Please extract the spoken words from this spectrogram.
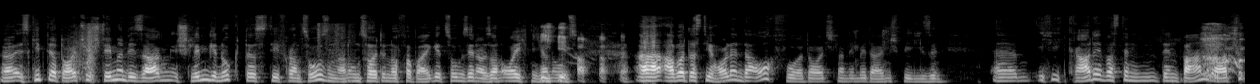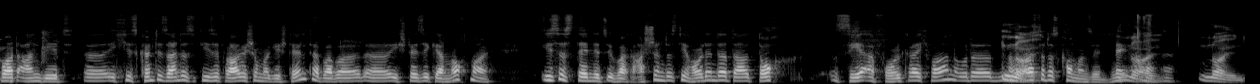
es gibt ja deutsche Stimmen, die sagen, ist schlimm genug, dass die Franzosen an uns heute noch vorbeigezogen sind, also an euch, nicht an uns. Äh, aber dass die Holländer auch vor Deutschland im Medaillenspiegel sind. Ähm, ich, ich gerade was den, den Bahnradsport angeht, äh, ich, es könnte sein, dass ich diese Frage schon mal gestellt habe, aber äh, ich stelle sie gern nochmal. Ist es denn jetzt überraschend, dass die Holländer da doch sehr erfolgreich waren oder Nein. hast du das kommen sehen? Nee, Nein. Nein,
